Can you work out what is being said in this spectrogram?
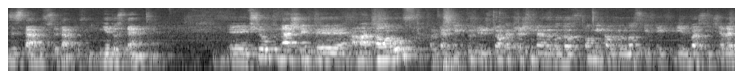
zestawów, setupów niedostępne. E, Wśród naszych e, amatorów, chociaż niektórzy już trochę przeszli na zawodowstwo, Michał Żołnowski w tej chwili jest właścicielem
